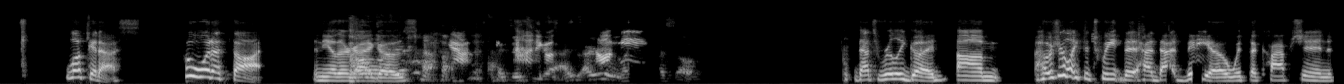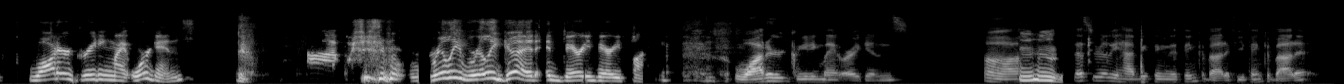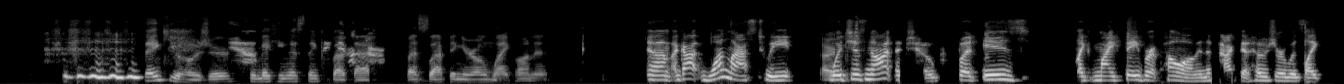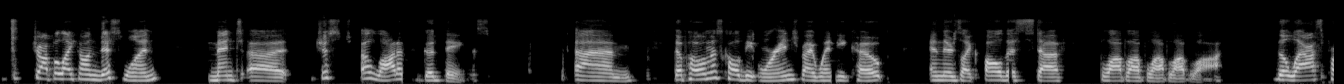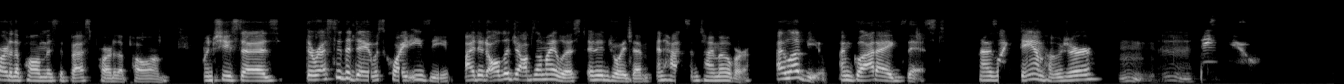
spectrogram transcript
"Look at us. Who would have thought?" And the other guy Oh, goes, yeah. I did see that. I, I really like myself. That's really good. Um, Hozier liked a tweet that had that video with the caption "Water greeting my organs," which is really, really good and very, very funny. Water greeting my organs. Aw, Mhm. that's a really happy thing to think about if you think about it. Thank you, Hozier, for making us think about that by slapping your own like on it. um, I got one last tweet, right. which is not a joke, but is like my favorite poem, and the fact that Hozier was like, "Drop a like on this one," meant uh, just a lot of good things. Um, the poem is called "The Orange" by Wendy Cope, and there's like all this stuff, blah blah blah blah blah. The last part of the poem is the best part of the poem when she says, "The rest of the day was quite easy. I did all the jobs on my list and enjoyed them, and had some time over. I love you. I'm glad I exist." And I was like, "Damn, Hozier." Mm. you.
